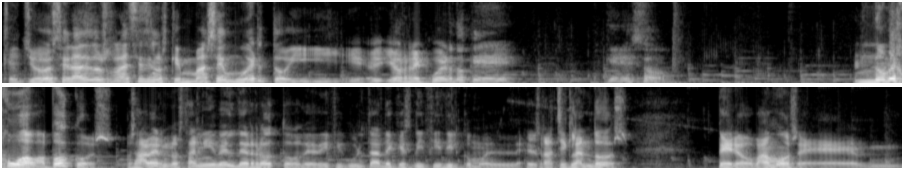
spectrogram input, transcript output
Que yo será de los ratchets en los que más he muerto. Y, os recuerdo que. Que eso. No me he jugado a pocos. O sea, a ver, no está a nivel de roto, de dificultad, de que es difícil como el, el Ratchet Clan 2. Pero vamos, eh.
